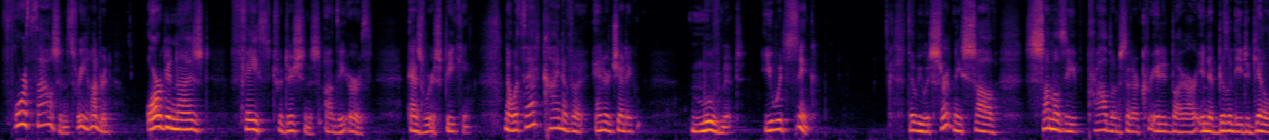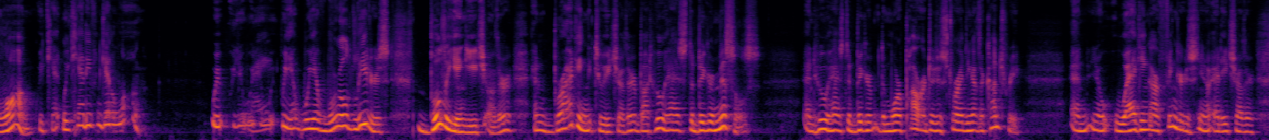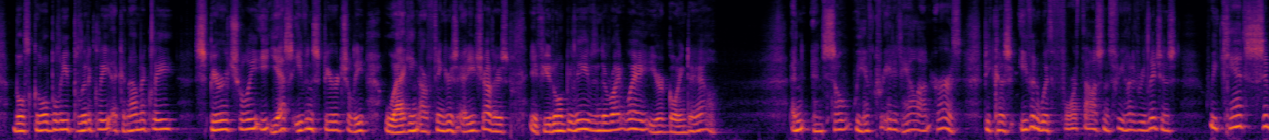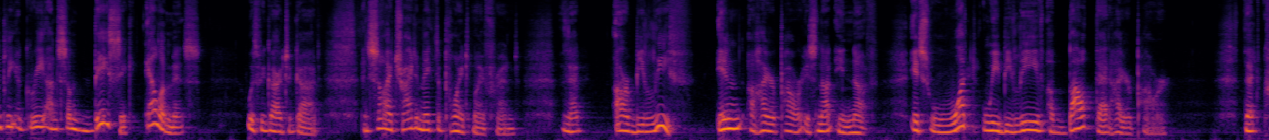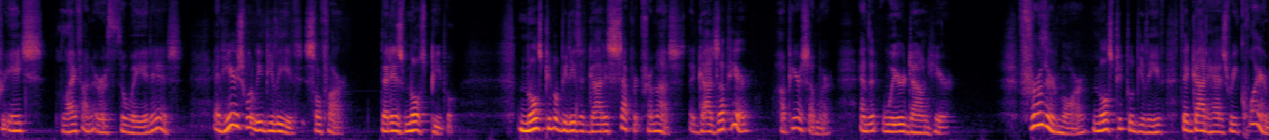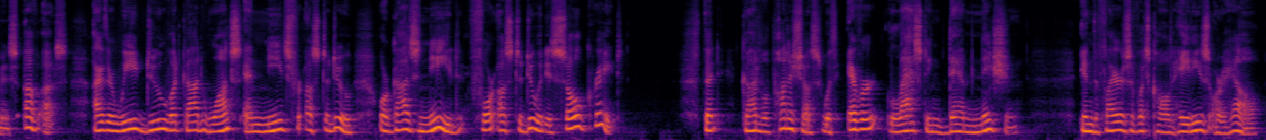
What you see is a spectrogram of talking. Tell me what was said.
4,300 organized faith traditions on the earth as we're speaking. Now, with that kind of an energetic movement, you would think that we would certainly solve some of the problems that are created by our inability to get along. We can't we can't even get along. We, we, right. we, we, have, we have world leaders bullying each other and bragging to each other about who has the bigger missiles and who has the bigger the more power to destroy the other country and you know wagging our fingers you know at each other both globally politically economically spiritually yes even spiritually wagging our fingers at each other's if you don't believe in the right way you're going to hell and and so we have created hell on earth because even with 4300 religions we can't simply agree on some basic elements with regard to God. And so I try to make the point, my friend, that our belief in a higher power is not enough. It's what we believe about that higher power that creates life on earth the way it is. And here's what we believe so far that is, most people. Most people believe that God is separate from us, that God's up here, up here somewhere, and that we're down here. Furthermore, most people believe that God has requirements of us. Either we do what God wants and needs for us to do, or God's need for us to do it is so great that God will punish us with everlasting damnation in the fires of what's called Hades or hell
